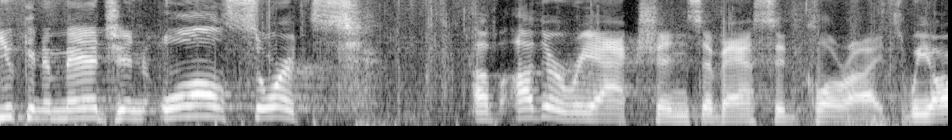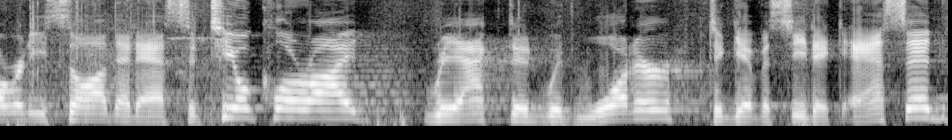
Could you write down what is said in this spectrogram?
You can imagine all sorts of other reactions of acid chlorides. We already saw that acetyl chloride reacted with water to give acetic acid,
